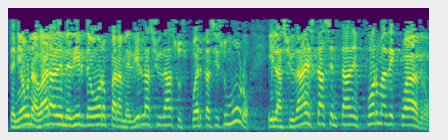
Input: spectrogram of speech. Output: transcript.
Tenía una vara de medir de oro para medir la ciudad, sus puertas y su muro. Y la ciudad está sentada en forma de cuadro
